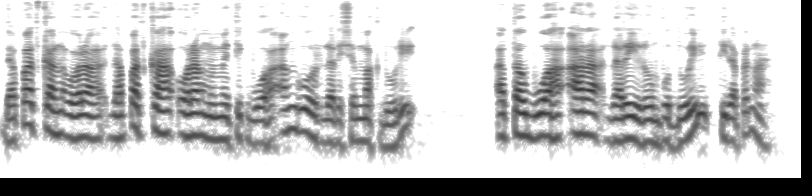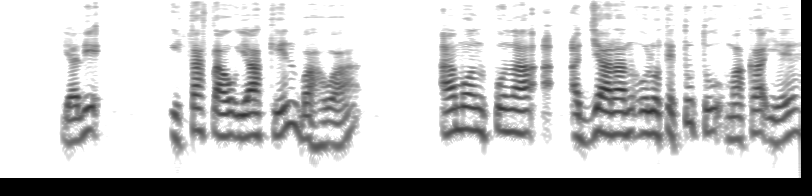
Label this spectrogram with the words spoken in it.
dapatkan orang dapatkah orang memetik buah anggur dari semak duri atau buah ara dari rumput duri tidak pernah. Jadi kita tahu yakin bahwa amon puna ajaran ulu te tutu maka ye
